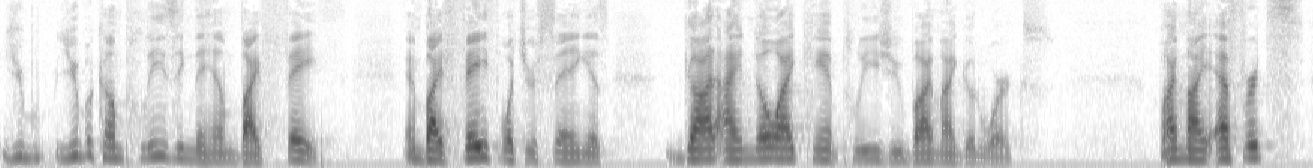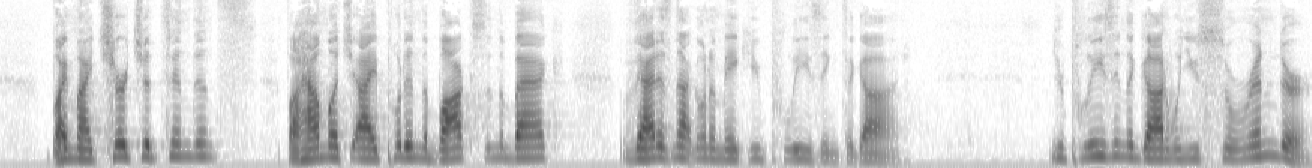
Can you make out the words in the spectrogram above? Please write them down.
You, you become pleasing to Him by faith. And by faith, what you're saying is, God, I know I can't please you by my good works, by my efforts, by my church attendance, by how much I put in the box in the back, that is not going to make you pleasing to God. You're pleasing to God when you surrender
